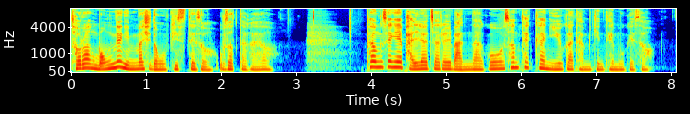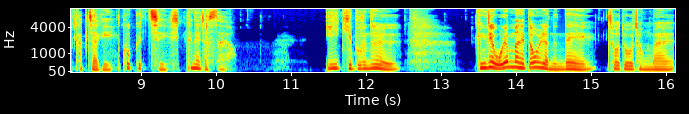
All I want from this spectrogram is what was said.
저랑 먹는 입맛이 너무 비슷해서 웃었다가요. 평생의 반려자를 만나고 선택한 이유가 담긴 대목에서 갑자기 코끝이 시큰해졌어요. 이 기분을 굉장히 오랜만에 떠올렸는데 저도 정말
